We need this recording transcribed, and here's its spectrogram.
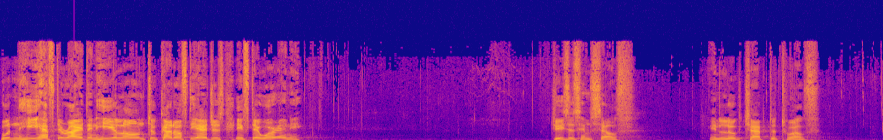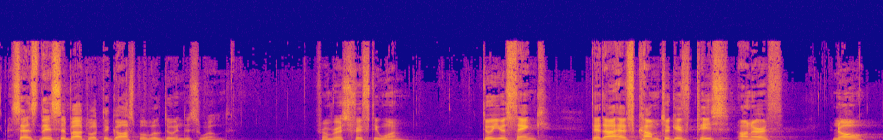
Wouldn't He have the right and He alone to cut off the edges if there were any? Jesus Himself, in Luke chapter 12, says this about what the gospel will do in this world from verse 51. Do you think that I have come to give peace on earth? No,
